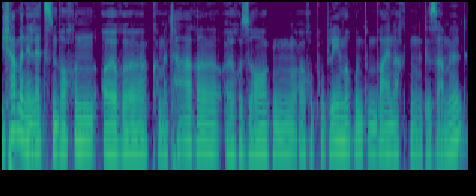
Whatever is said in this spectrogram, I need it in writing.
Ich habe in den letzten Wochen eure Kommentare, eure Sorgen, eure Probleme rund um Weihnachten gesammelt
